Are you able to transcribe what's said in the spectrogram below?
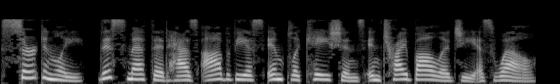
Certainly, this method has obvious implications in tribology as well.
